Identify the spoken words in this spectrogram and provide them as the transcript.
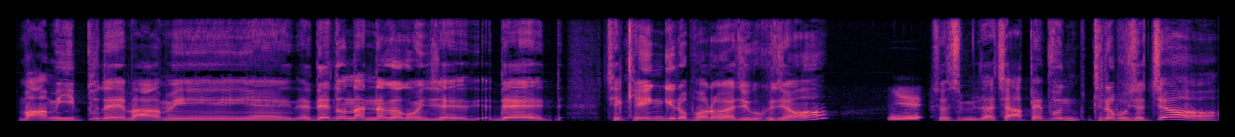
마음이 이쁘네, 마음이. 예, 내 돈 안 나가고 이제 내, 제 개인기로 벌어가지고, 그죠? 예, 좋습니다. 자, 앞에 분 들어보셨죠?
